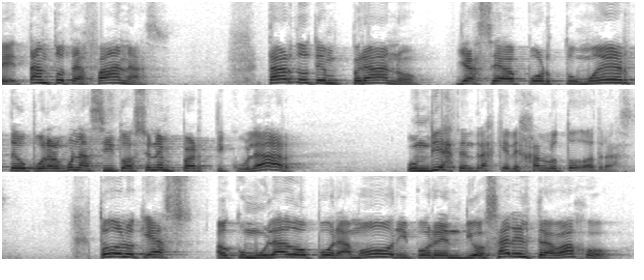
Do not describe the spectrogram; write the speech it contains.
eh, tanto te afanas, tarde o temprano, ya sea por tu muerte o por alguna situación en particular, un día tendrás que dejarlo todo atrás. Todo lo que has acumulado por amor y por endiosar el trabajo,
